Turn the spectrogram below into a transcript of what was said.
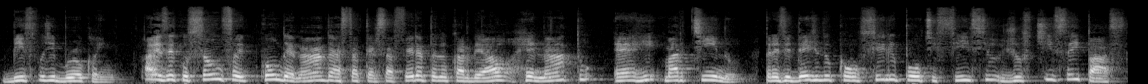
bispo de Brooklyn. A execução foi condenada esta terça-feira pelo cardeal Renato R. Martino, presidente do Concílio Pontifício Justiça e Paz,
